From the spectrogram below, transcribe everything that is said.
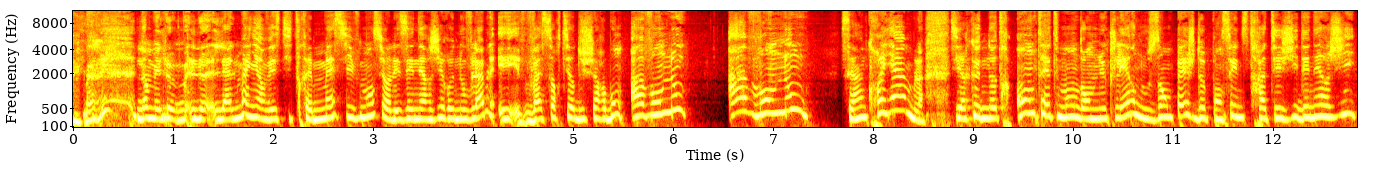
Non, mais le- le- l'Allemagne investit très massivement sur les énergies renouvelables et va sortir du charbon avant nous. Avant nous. C'est incroyable. C'est-à-dire que notre entêtement dans le nucléaire nous empêche de penser une stratégie d'énergie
